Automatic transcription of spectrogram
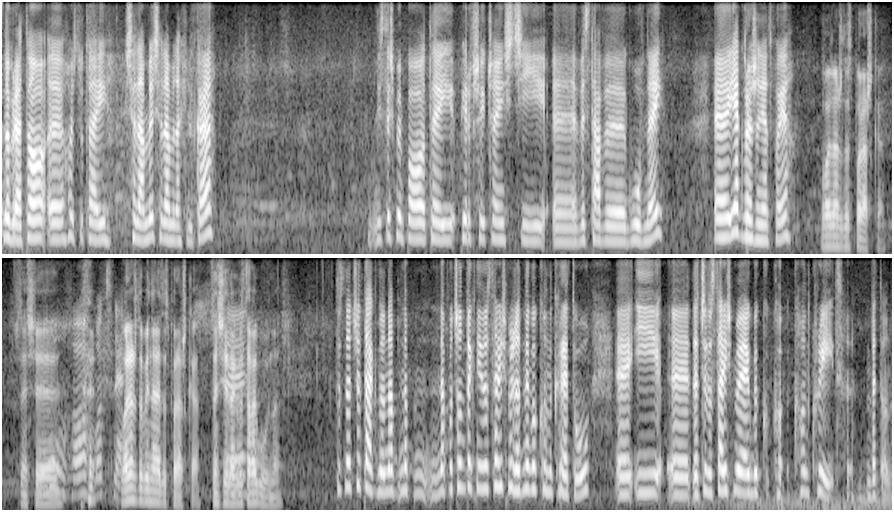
Dobra, to y, chodź tutaj, siadamy, siadamy na chwilkę. Jesteśmy po tej pierwszej części y, wystawy głównej. Y, Jak wrażenia twoje? Uważam, że to jest porażka. W sensie... Uho, mocne. Uważam, że to Biennale to jest porażka. W sensie tak E. wystawa główna. To znaczy tak, no na, na, na początek nie dostaliśmy żadnego konkretu e, i e, znaczy dostaliśmy jakby concrete, beton e,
